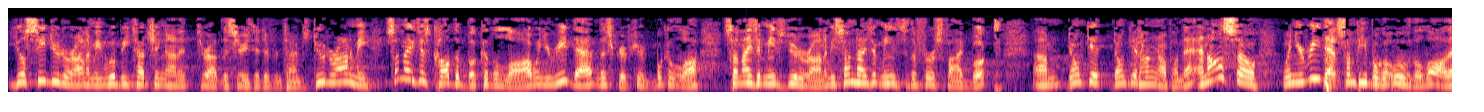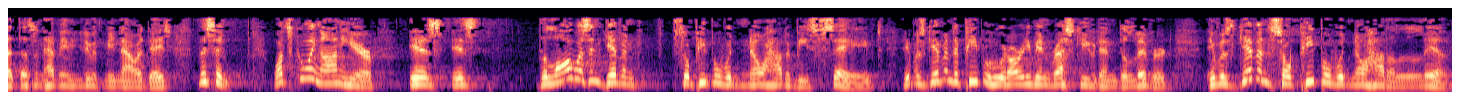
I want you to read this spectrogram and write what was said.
you'll see Deuteronomy. We'll be touching on it throughout the series at different times. Deuteronomy, sometimes it's called the book of the law. When you read that in the scripture, book of the law, sometimes it means Deuteronomy. Sometimes it means the first five books. Um, don't get don't get hung up on that. And also, when you read that, some people go, "Oh, the law that doesn't have anything to do with me nowadays." Listen, what's going on here is is the law wasn't given so people would know how to be saved. It was given to people who had already been rescued and delivered. It was given so people would know how to live.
